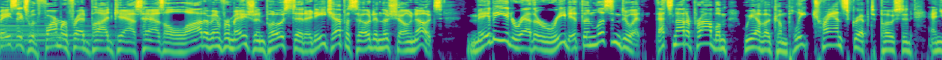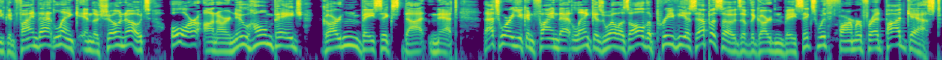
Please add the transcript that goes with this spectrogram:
Basics with Farmer Fred podcast has a lot of information posted at each episode in the show notes. Maybe you'd rather read it than listen to it. That's not a problem. We have a complete transcript posted, and you can find that link in the show notes or on our new homepage, gardenbasics.net. That's where you can find that link as well as all the previous episodes of the Garden Basics with Farmer Fred podcast.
